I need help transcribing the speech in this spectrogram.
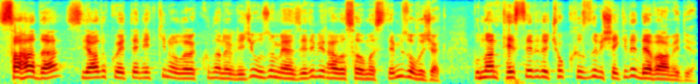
sahada silahlı kuvvetlerin etkin olarak kullanabileceği uzun menzilli bir hava savunma sistemimiz olacak. Bunların testleri de çok hızlı bir şekilde devam ediyor.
